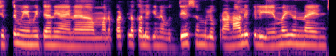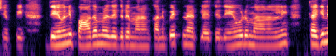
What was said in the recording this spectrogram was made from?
చిత్తం ఏమిటని ఆయన మన పట్ల కలిగిన ఉద్దేశములు ప్రణాళికలు ఏమై ఉన్నాయని చెప్పి దేవుని పాదముల దగ్గర మనం కనిపెట్టినట్లయితే దేవుడు మనల్ని తగిన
